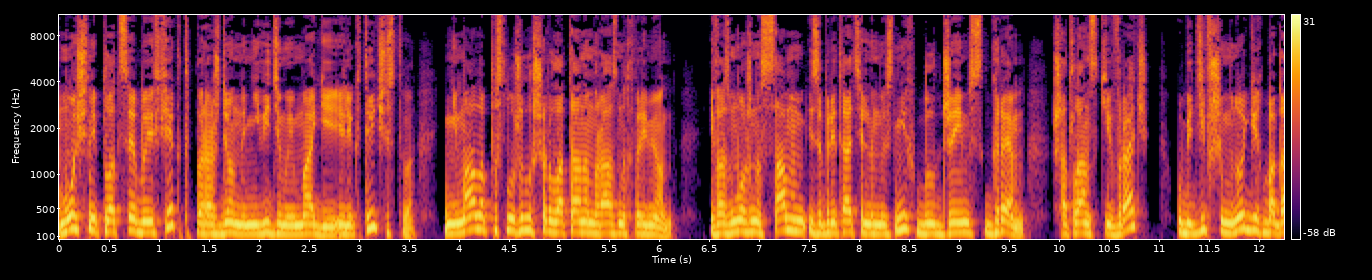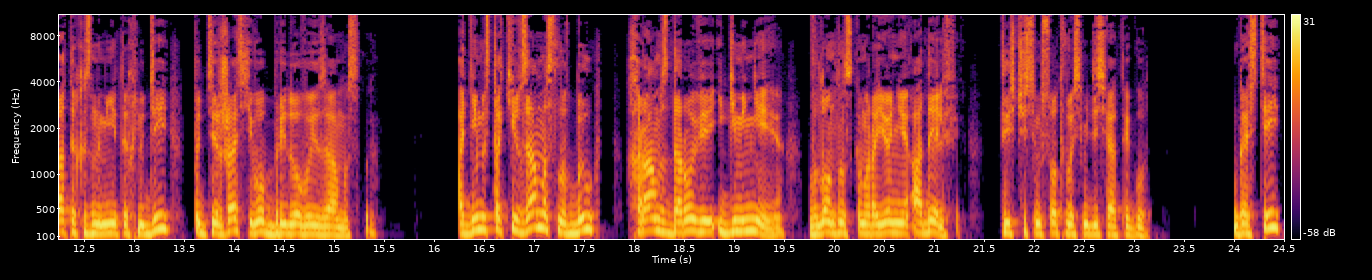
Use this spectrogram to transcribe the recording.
Мощный плацебо-эффект, порожденный невидимой магией электричества, немало послужил шарлатанам разных времен, и, возможно, самым изобретательным из них был Джеймс Грэм, шотландский врач, убедивший многих богатых и знаменитых людей поддержать его бредовые замыслы. Одним из таких замыслов был храм здоровья Игименея в лондонском районе Адельфи, 1780 год. Гостей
